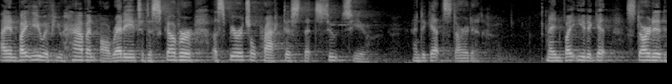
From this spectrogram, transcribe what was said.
I invite you, if you haven't already, to discover a spiritual practice that suits you and to get started. I invite you to get started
